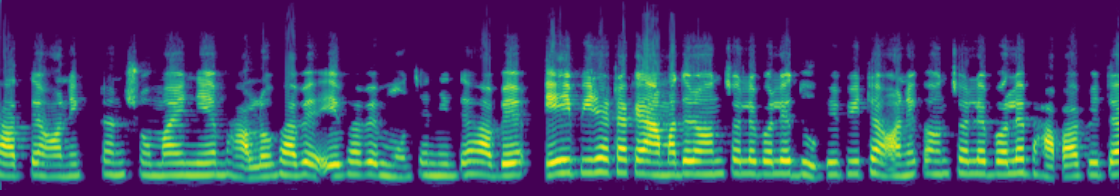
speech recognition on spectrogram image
হাতে অনেকটান সময় নিয়ে ভালোভাবে এভাবে মুথে নিতে হবে। এই পিঠাটাকে আমাদের অঞ্চলে বলে, ধুপি পিঠা অনেক অঞ্চলে বলে, ভাপা পিঠা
